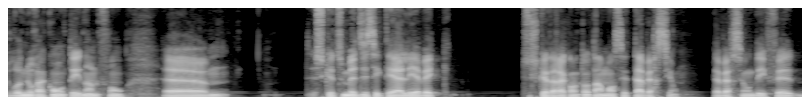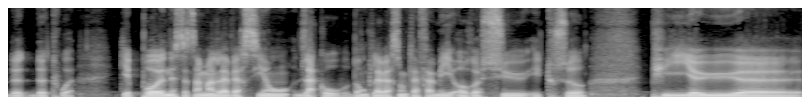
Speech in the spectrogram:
vas nous raconter, dans le fond. ce que tu me dis, c'est que tu es allé avec. Ce que tu raconté au temps mort, c'est ta version ta version des faits de, toi, qui n'est pas nécessairement la version de la cour, donc la version que la famille a reçue et tout ça. Puis il y a eu, euh,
